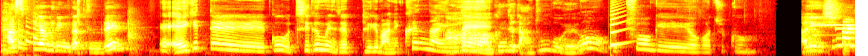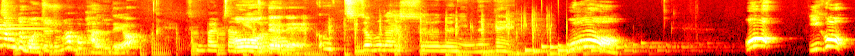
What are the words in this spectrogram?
바스키아 그림 같은데? 애기 때고 지금은 이제 되게 많이 큰 나이인데 아, 근데 놔둔 거예요? 그 추억이어가지고 아니, 신발장도 먼저 좀 한번 봐도 돼요? 신발장이 어, 좀 네네. 조금 지저분할 수는 있는데 어머! 어? 이거!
